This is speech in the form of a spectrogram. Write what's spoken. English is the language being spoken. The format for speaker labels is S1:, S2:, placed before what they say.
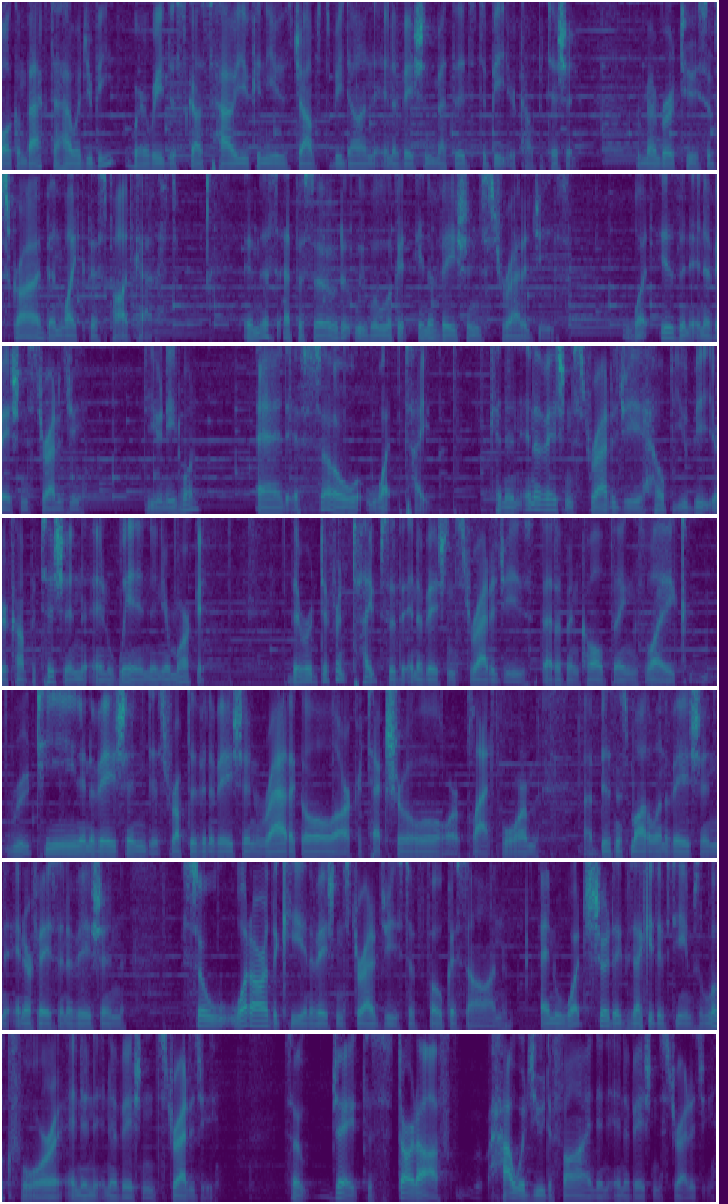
S1: Welcome back to How Would You Beat, where we discuss how you can use jobs to be done innovation methods to beat your competition. Remember to subscribe and like this podcast. In this episode, we will look at innovation strategies. What is an innovation strategy? Do you need one? And if so, what type? Can an innovation strategy help you beat your competition and win in your market? There are different types of innovation strategies that have been called things like routine innovation, disruptive innovation, radical, architectural, or platform, uh, business model innovation, interface innovation. So, what are the key innovation strategies to focus on, and what should executive teams look for in an innovation strategy? So, Jay, to start off, how would you define an innovation strategy?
